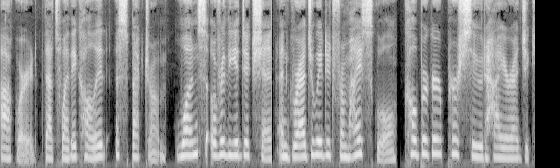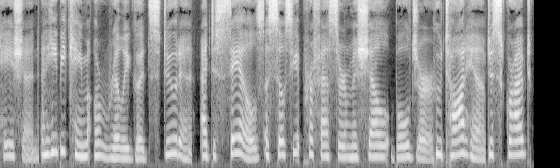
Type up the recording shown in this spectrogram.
awkward. That's why they call it a spectrum. Once over the addiction and graduated from high school, Kohberger pursued higher education and he became a really good student. At DeSales, Associate Professor Michelle Bolger, who taught him, described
